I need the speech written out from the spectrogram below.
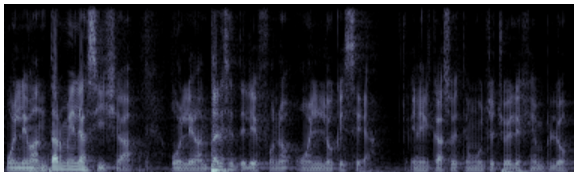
o en levantarme de la silla o en levantar ese teléfono o en lo que sea. En el caso de este muchacho del ejemplo,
